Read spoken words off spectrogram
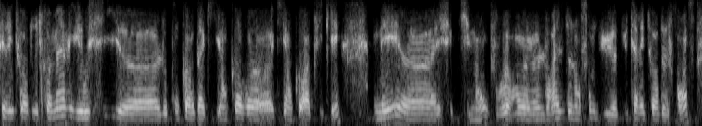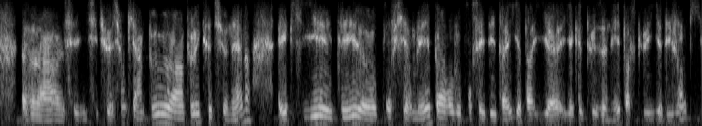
territoires d'outre-mer, il y a aussi euh, le concordat qui est encore euh, qui est encore appliqué, mais effectivement pour le reste de l'ensemble du, territoire de France, c'est une situation qui est un peu un peu exceptionnelle et qui a été confirmée par le Conseil d'État il y a il y a, quelques années parce qu'il y a des gens qui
